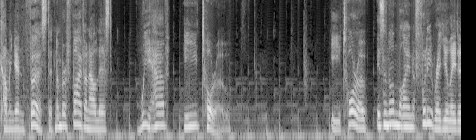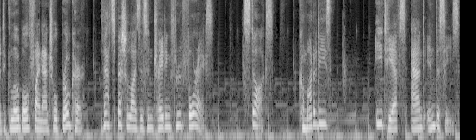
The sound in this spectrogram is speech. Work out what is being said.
Coming in first at number 5 on our list, we have eToro. eToro is an online, fully regulated global financial broker that specializes in trading through Forex, stocks, commodities, ETFs, and indices.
